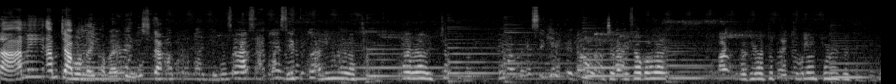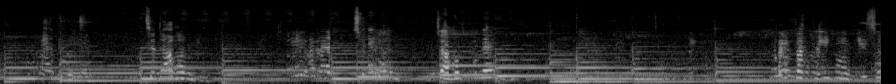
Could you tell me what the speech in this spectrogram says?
না আমি আমি যাব না খাবার যাব কিছু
